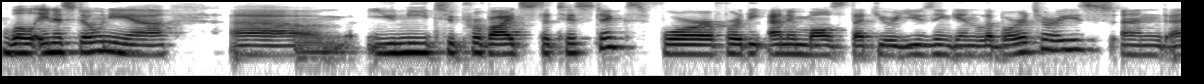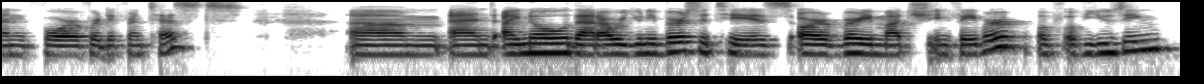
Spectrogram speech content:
well in estonia um, you need to provide statistics for for the animals that you're using in laboratories and and for for different tests um, and I know that our universities are very much in favor of, of using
